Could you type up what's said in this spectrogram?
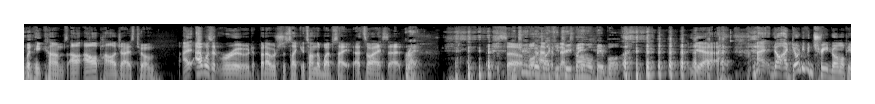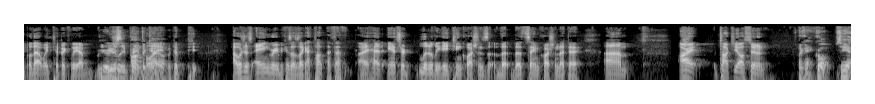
when he comes, I'll, I'll apologize to him. I, I wasn't rude, but I was just like, it's on the website. That's what I said. Right. So we'll have like him you next treat week. normal people. Yeah. I, no, I don't even treat normal people that way typically. I'm You're usually pretty polite. to I was just angry because I was like, I thought, I thought I had answered literally 18 questions, the, the same question that day. Um, all right. Talk to y'all soon. okay, cool. See ya.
